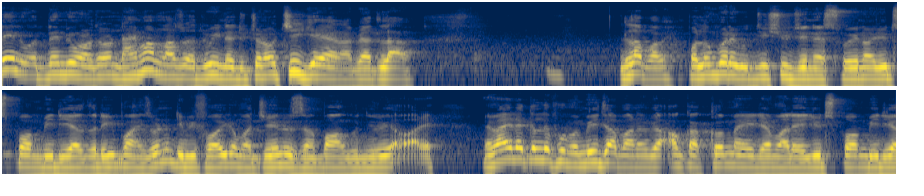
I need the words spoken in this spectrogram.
လင့်လို့အသင်းပြောတော့ကျွန်တော်နိုင်မမလားဆိုတဲ့အတွေ့အကြုံနဲ့ကျွန်တော်ကြည့်ခဲ့ရတာဗျာသိလားလောက်ပါပဲဘလုံးပွဲတွေကိုကြည့်ရှုခြင်းနဲ့ဆိုရင်တော့ Youth Sport Media 3.0နဲ့ TV4 ကြီးတော့မှကျင်းလို့စံပေါအောင်ကူညီလို့ရပါတယ်မြန်မာလည်းကလစ်ဖို့မမေ့ကြပါနဲ့ဗျအောက်က comment တွေထဲမှာလည်း Youth Sport Media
